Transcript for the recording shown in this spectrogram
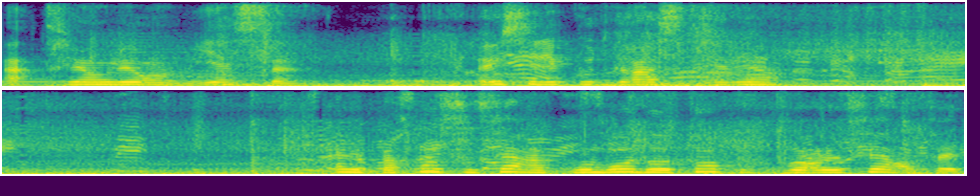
Ah, triangle rond, yes. Ah oui, c'est les coups de grâce, très bien. Ah, mais par contre, il faut faire un combo d'autant pour pouvoir le faire en fait.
